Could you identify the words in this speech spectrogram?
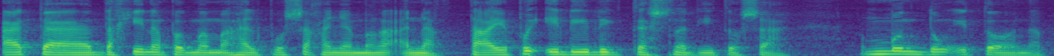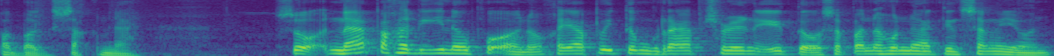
at uh, dakilang pagmamahal po sa kanyang mga anak. Tayo po ililigtas na dito sa mundong ito na pabagsak na. So napakalinaw po ano, kaya po itong rapture na ito sa panahon natin sa ngayon,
